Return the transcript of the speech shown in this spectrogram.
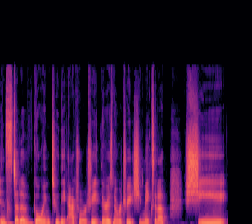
instead of going to the actual retreat, there is no retreat. She makes it up. She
